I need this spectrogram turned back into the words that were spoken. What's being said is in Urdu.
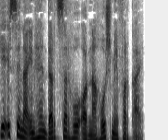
کہ اس سے نہ انہیں درد سر ہو اور نہ ہوش میں فرق آئے۔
